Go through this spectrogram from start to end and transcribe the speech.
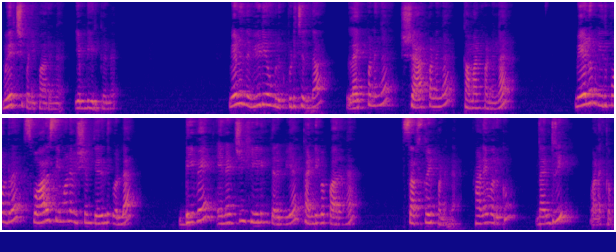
முயற்சி பண்ணி பாருங்க எப்படி இருக்குன்னு. மேலும் இந்த வீடியோ உங்களுக்கு பிடிச்சிருந்தா லைக் பண்ணுங்க ஷேர் பண்ணுங்க கமெண்ட் பண்ணுங்க. மேலும் இது போன்ற சுவாரஸ்யமான விஷயம் தெரிந்து கொள்ள டிவைன் எனர்ஜி ஹீலிங் தெரப்பியை கண்டிப்பா பாருங்க. சப்ஸ்கிரைப் பண்ணுங்க. அனைவருக்கும் நன்றி. வணக்கம்.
